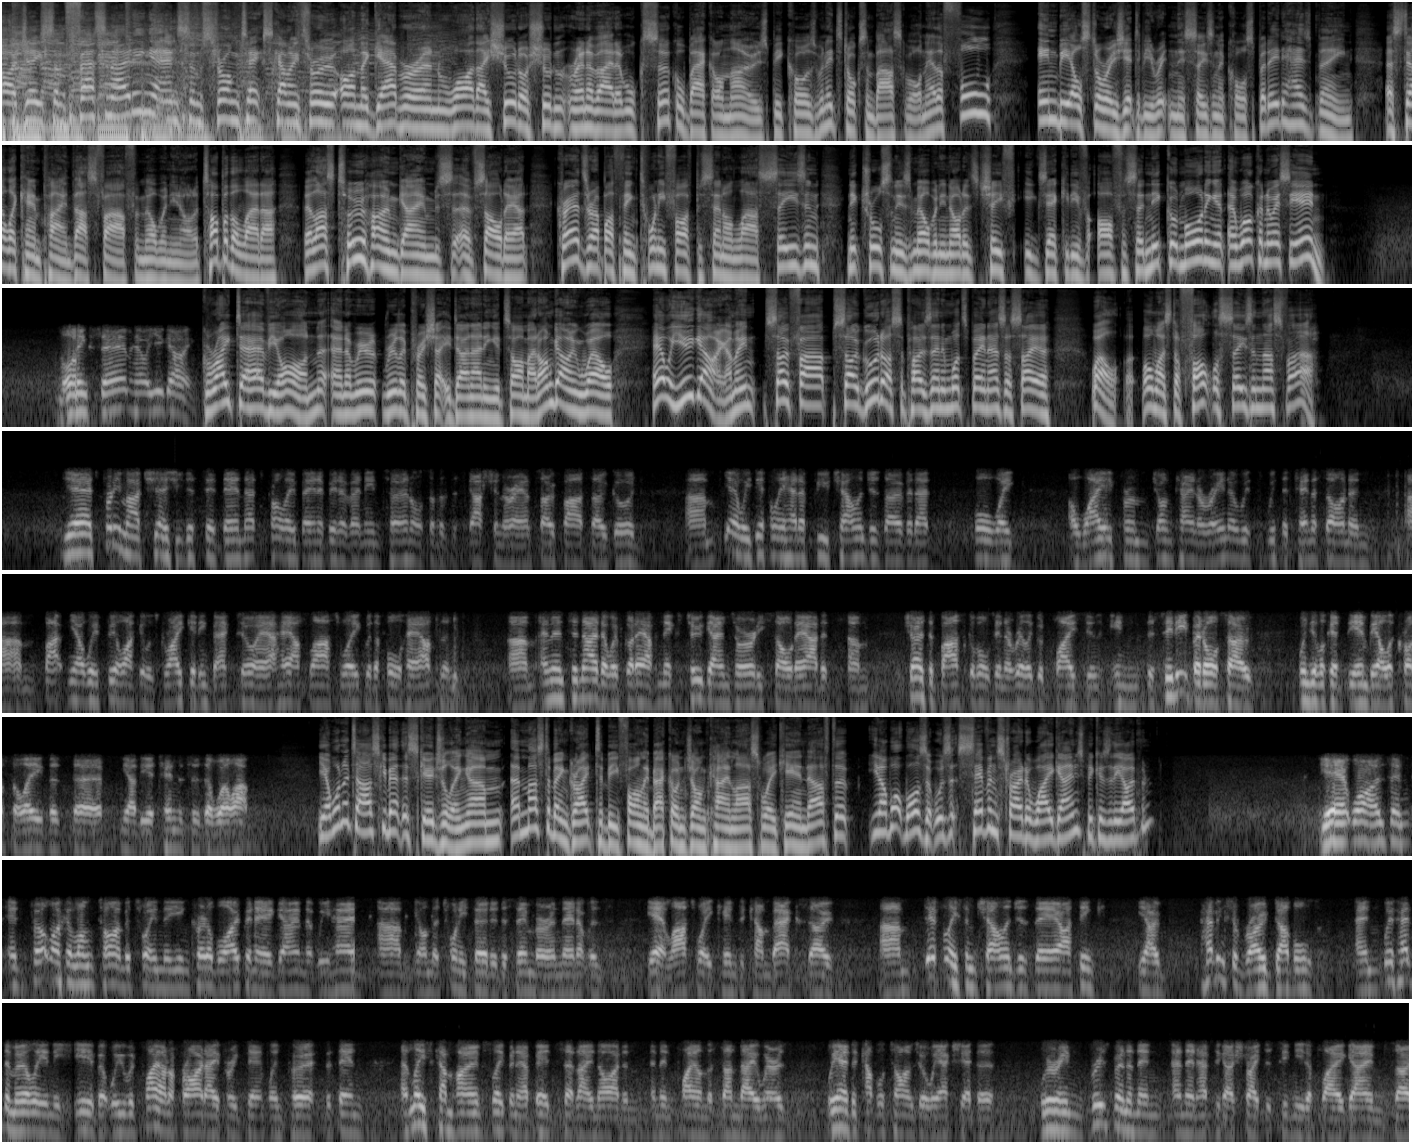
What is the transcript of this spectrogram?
Oh, gee, some fascinating and some strong text coming through on the Gabba and why they should or shouldn't renovate it. We'll circle back on those because we need to talk some basketball. Now, the full NBL story is yet to be written this season, of course, but it has been a stellar campaign thus far for Melbourne United. Top of the ladder. Their last two home games have sold out. Crowds are up, I think, 25% on last season. Nick Truelson is Melbourne United's Chief Executive Officer. Nick, good morning and welcome to SEN. Morning, Sam. How are you going? Great to have you on, and we really appreciate you donating your time, mate. I'm going well. How are you going? I mean, so far, so good, I suppose, then, in what's been, as I say, a well, almost a faultless season thus far. Yeah, it's pretty much as you just said, Dan. That's probably been a bit of an internal sort of discussion around so far so good. Um, yeah, we definitely had a few challenges over that four week away from John Cain Arena with with the tennis on, and um, but you know we feel like it was great getting back to our house last week with a full house, and um, and then to know that we've got our next two games already sold out. It's um, shows that basketball's in a really good place in, in the city, but also when you look at the NBL across the league, that the you know the attendances are well up. Yeah, I wanted to ask you about the scheduling. Um, it must have been great to be finally back on John Cain last weekend. After you know what was it? Was it seven straight away games because of the Open? Yeah, it was, and it felt like a long time between the incredible open air game that we had um, on the 23rd of December, and then it was yeah last weekend to come back. So um, definitely some challenges there. I think, you know, having some road doubles, and we've had them early in the year, but we would play on a Friday, for example, in Perth, but then at least come home, sleep in our bed Saturday night, and, and then play on the Sunday. Whereas we had a couple of times where we actually had to, we were in Brisbane and then and then have to go straight to Sydney to play a game. So,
